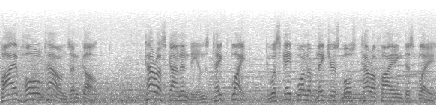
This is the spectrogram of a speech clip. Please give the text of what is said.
five whole towns engulfed. Tarascan Indians take flight to escape one of nature's most terrifying displays.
